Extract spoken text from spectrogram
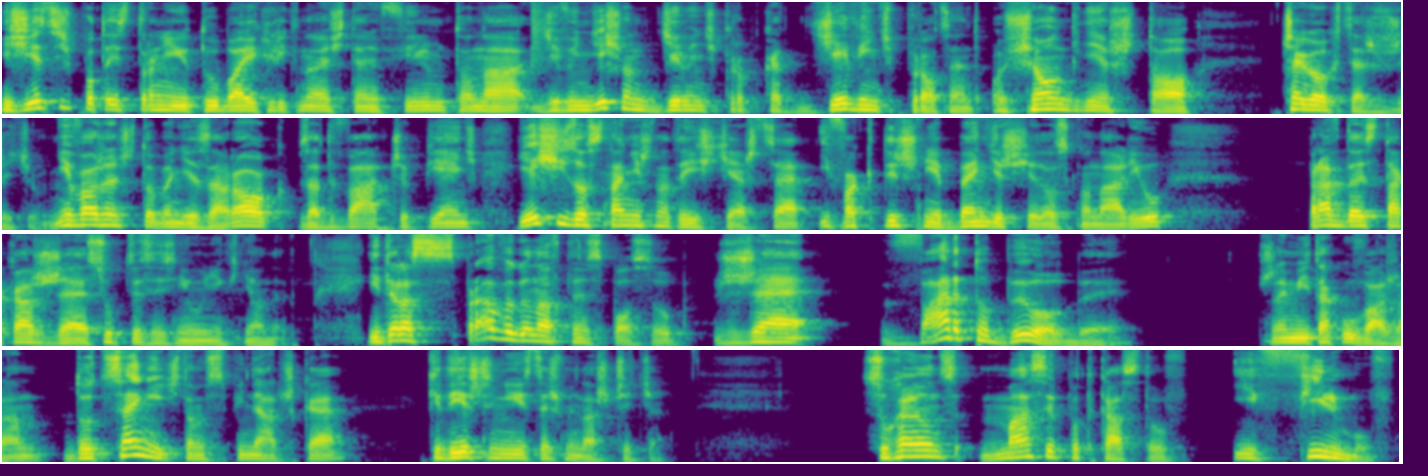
Jeśli jesteś po tej stronie YouTube'a i kliknąłeś ten film, to na 99,9% osiągniesz to, czego chcesz w życiu. Nieważne, czy to będzie za rok, za dwa czy pięć. Jeśli zostaniesz na tej ścieżce i faktycznie będziesz się doskonalił, prawda jest taka, że sukces jest nieunikniony. I teraz sprawa wygląda w ten sposób, że warto byłoby, przynajmniej tak uważam, docenić tą wspinaczkę, kiedy jeszcze nie jesteśmy na szczycie. Słuchając masy podcastów i filmów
